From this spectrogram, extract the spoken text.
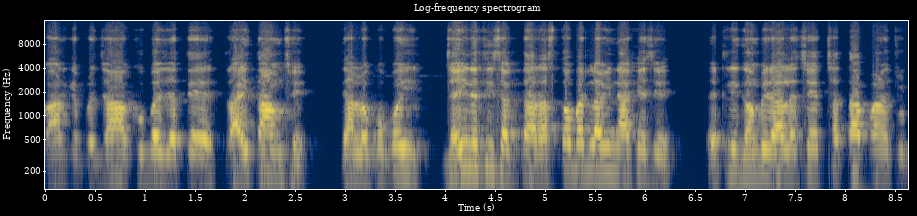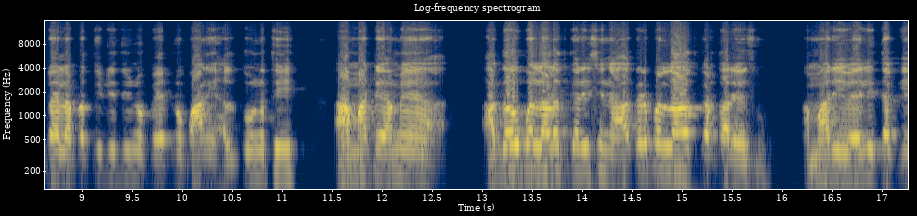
કારણ કે પ્રજા ખૂબ જ અત્યારે ત્રાહિતામ છે. ત્યાં લોકો કોઈ જઈ નથી શકતા, રસ્તો બદલાવી નાખે છે. એટલી ગંભીર હાલત છે, છતાં પણ ચૂંટાયેલા પ્રતિનિધિનું પેટનું પાણી હલતું નથી. આ માટે અમે અગાઉ પણ લડત કરી છે ને આગળ પણ લડત કરતા રહેશું. અમારી વહેલી તકે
